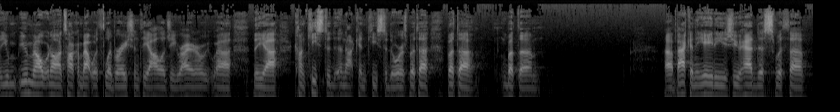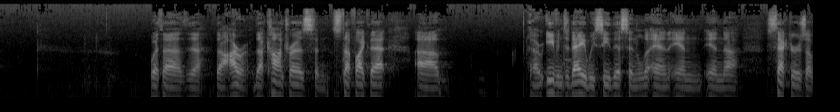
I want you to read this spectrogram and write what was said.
You, you know what I'm talking about with liberation theology, right? Uh, the uh, conquisted, uh, not conquistadors, but uh, but uh, but um, uh, back in the '80s, you had this with uh, with the the the Contras and stuff like that. Um, uh, even today, we see this in, in, in, in uh, sectors of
